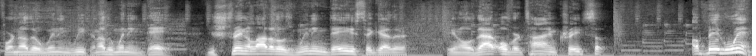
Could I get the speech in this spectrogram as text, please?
for another winning week, another winning day. You string a lot of those winning days together, you know, that over time creates a, a big win,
